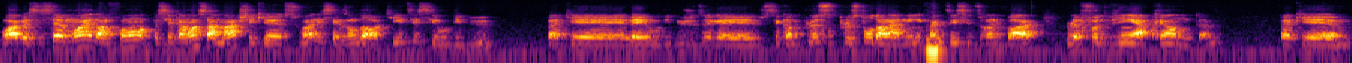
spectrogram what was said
Ouais, ben c'est ça. Moi, dans le fond, parce que comment ça marche, c'est que souvent les saisons de hockey, tu sais, c'est au début. Fait que, ben, au début, je dirais, c'est comme plus, plus tôt dans l'année. Fait que, tu sais, c'est durant l'hiver. Le foot vient après en automne. Fait que, tu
